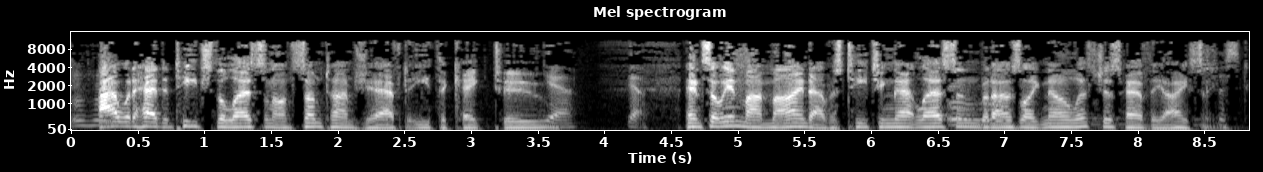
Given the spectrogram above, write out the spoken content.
mm-hmm. I would have had to teach the lesson on sometimes you have to eat the cake too. Yeah. Yeah. And so in my mind, I was teaching that lesson, but I was like, no, let's just have the icing. Just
